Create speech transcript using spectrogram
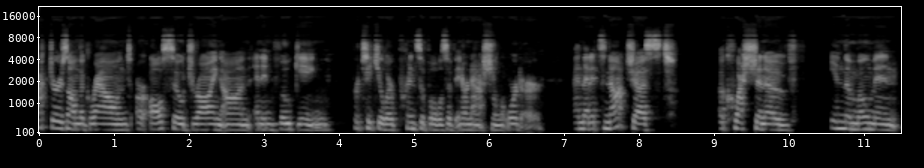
actors on the ground are also drawing on and invoking particular principles of international order. And that it's not just a question of in the moment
